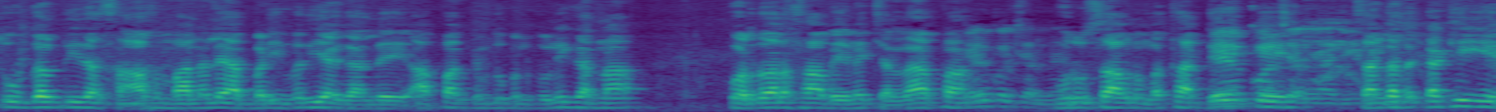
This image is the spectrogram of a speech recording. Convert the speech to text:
ਤੂੰ ਗਲਤੀ ਦਾ ਸਾਥ ਮੰਨ ਲਿਆ ਬੜੀ ਵਧੀਆ ਗੱਲ ਏ। ਆਪਾਂ ਕਿੰਦੂ ਪੰਤੂ ਨਹੀਂ ਕਰਨਾ। ਗੁਰਦੁਆਰਾ ਸਾਹਿਬ ਇਹਨੇ ਚੱਲਣਾ ਆਪਾਂ। ਗੁਰੂ ਸਾਹਿਬ ਨੂੰ ਮੱਥਾ ਟੇਕ ਕੇ ਸੰਗਤ ਇਕੱਠੀ ਏ।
